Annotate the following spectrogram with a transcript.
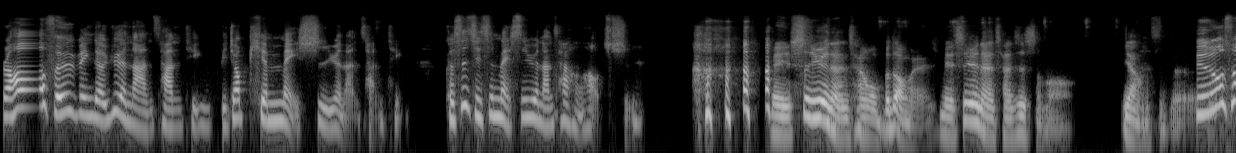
然后菲律宾的越南餐厅比较偏美式越南餐厅，可是其实美式越南菜很好吃。美式越南餐我不懂哎，美式越南餐是什么样子的？比如说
